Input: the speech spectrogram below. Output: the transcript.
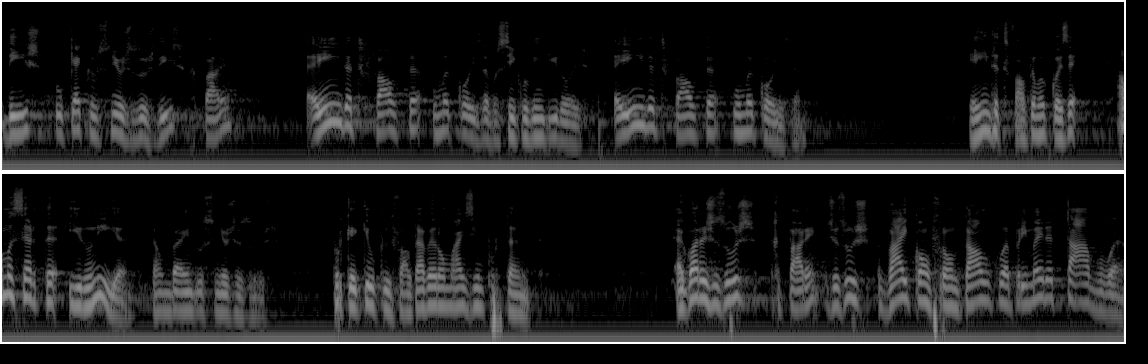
diz, o que é que o Senhor Jesus diz? Reparem, ainda te falta uma coisa, versículo 22. Ainda te falta uma coisa. Ainda te falta uma coisa. Há uma certa ironia também do Senhor Jesus, porque aquilo que lhe faltava era o mais importante. Agora Jesus, reparem, Jesus vai confrontá-lo com a primeira tábua.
